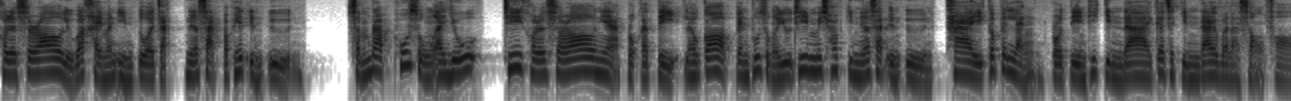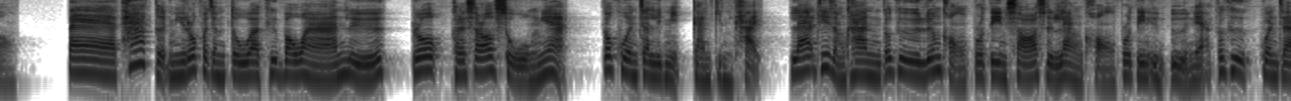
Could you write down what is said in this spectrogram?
คอเลสเตอรอลหรือว่าไขมันอิ่มตัวจากเนื้อสัตว์ประเภทอื่นๆสำหรับผู้สูงอายุที่คอเลสเตอรอลเนี่ยปกติ แล้วก็เป็นผู้สูงอายุที่ไม่ชอบกินเนื้อสัตว์อื่นๆไข่ก็เป็นแหล่งโปรตีนที่กินได้ก็จะกินได้เวละสองฟอง แต่ถ้าเกิดมีโรคประจำตัวคือเบาหวานหรือ โรคคอเลสเตอรอลสูงเนี่ยก็ควรจะลิมิตการกินไข่ และที่สำคัญก็คือเรื่องของโปรตีนซอสหรือแหล่งของโปรตีนอื่นๆเนี่ยก็คือควรจะ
